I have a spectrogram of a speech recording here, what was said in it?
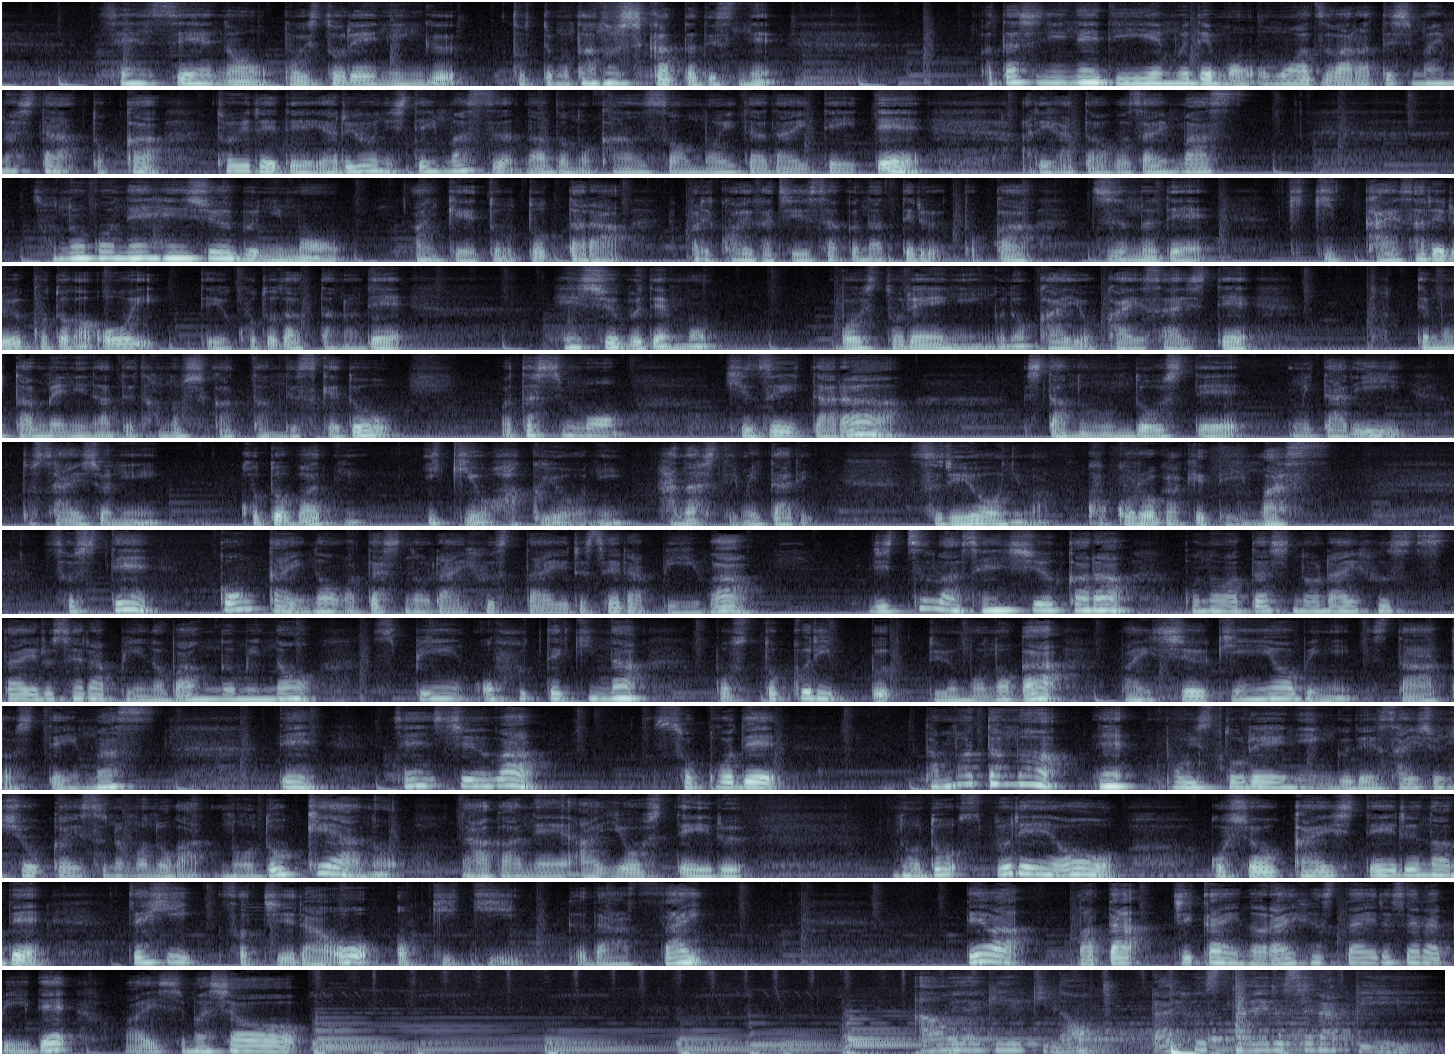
先生のボイストレーニングとっても楽しかったですね私にね DM でも思わず笑ってしまいましたとかトイレでやるようにしていますなどの感想もいただいていてありがとうございます。その後ね編集部にもアンケートを取ったらやっぱり声が小さくなってるとか Zoom で聞き返されることが多いっていうことだったので編集部でもボイストレーニングの会を開催してとってもためになって楽しかったんですけど私も気づいたら下の運動してみたりあと最初に言葉に息を吐くように話してみたりするようには心がけています。そして今回の私のライフスタイルセラピーは実は先週からこの私のライフスタイルセラピーの番組のスピンオフ的なポストクリップというものが毎週金曜日にスタートしています。で先週はそこでたまたまねボイストレーニングで最初に紹介するものが喉ケアの長年愛用している喉スプレーをご紹介しているのでぜひそちらをお聞きください。ではまた次回のライフスタイルセラピーでお会いしましょう。青柳ゆきのライフスタイルセラピー。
